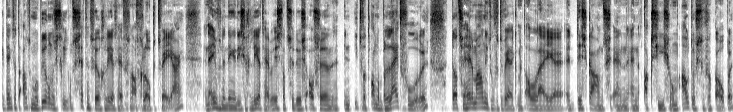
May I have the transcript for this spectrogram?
Ik denk dat de automobielindustrie ontzettend veel geleerd heeft van de afgelopen twee jaar. En een van de dingen die ze geleerd hebben, is dat ze dus als ze een iets wat ander beleid voeren, dat ze helemaal niet hoeven te werken met allerlei uh, discounts en, en acties om auto's te verkopen.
